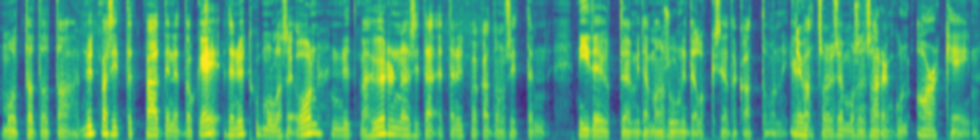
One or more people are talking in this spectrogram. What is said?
Mutta tota, nyt mä sitten päätin, että okei, että nyt kun mulla se on, niin nyt mä hyödynnän sitä, että nyt mä katson sitten niitä juttuja, mitä mä oon suunnitellutkin sieltä katsovan. Ja Joo. katsoin semmoisen sarjan kuin Arcane.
